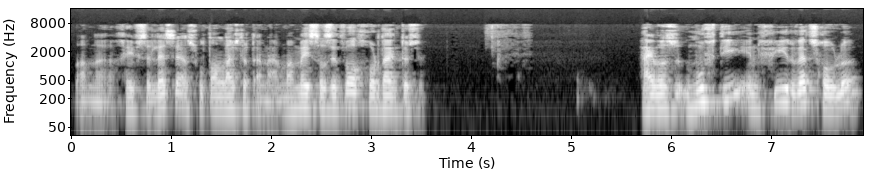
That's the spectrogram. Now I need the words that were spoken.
Dan uh, geeft ze lessen en sultan luistert ernaar. Maar meestal zit wel gordijn tussen. Hij was mufti in vier wetscholen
